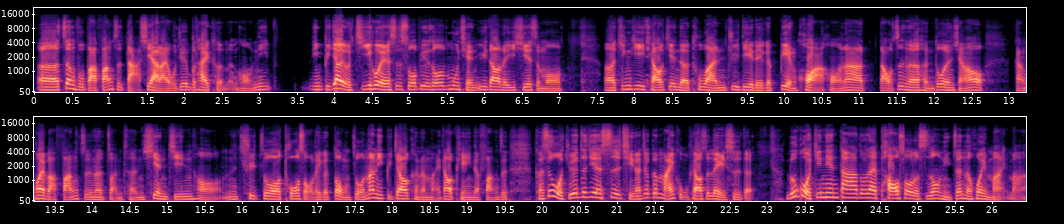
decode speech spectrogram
呃，政府把房子打下来，我觉得不太可能哦。你你比较有机会的是说，比如说目前遇到了一些什么，呃，经济条件的突然剧烈的一个变化，哦，那导致呢很多人想要。赶快把房子呢转成现金哦，那去做脱手的一个动作，那你比较有可能买到便宜的房子。可是我觉得这件事情呢，就跟买股票是类似的。如果今天大家都在抛售的时候，你真的会买吗？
